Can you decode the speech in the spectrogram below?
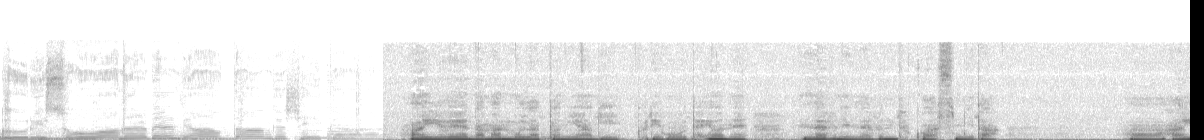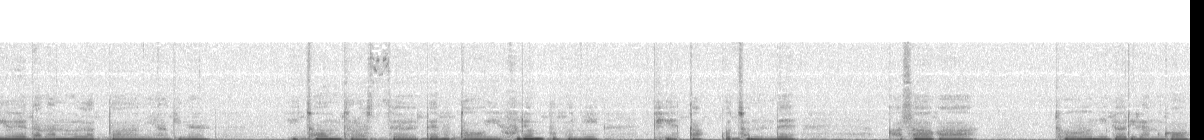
우리 소원을 빌며 웃던 그 시간 아이유의 나만 몰랐던 이야기 그리고 태연의 1111 듣고 왔습니다. 어, 아이유의 나만 몰랐던 이야기는 이 처음 들었을 때부터 이 후렴 부분이 귀에 딱 꽂혔는데 가사가 좋은 이별이란 거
